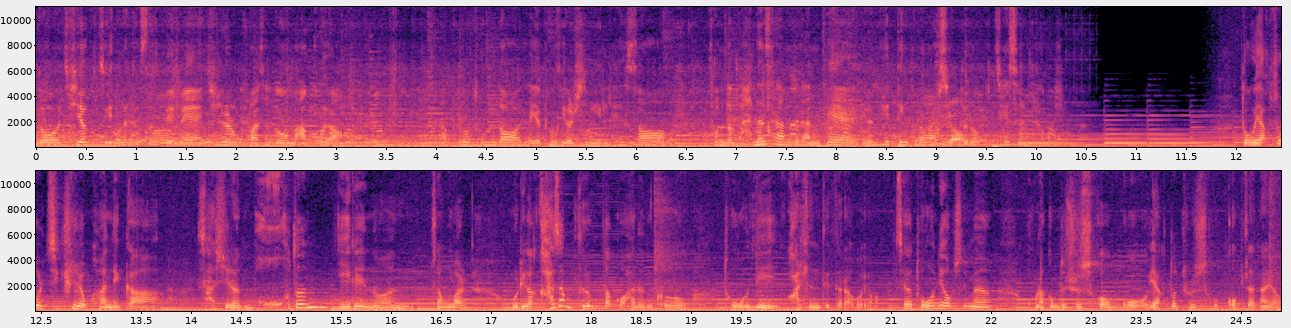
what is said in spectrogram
아직도 지역적인 특성 때문에 진료를 못 봐서 너무 많고요. 앞으로 좀 더 옆에서 열심히 일을 해서 좀 더 많은 사람들한테 이런 혜택이 들어갈 수 있도록 최선을 다하고 싶어요. 또 약속을 지키려고 하니까 사실은 모든 일에는 정말 우리가 가장 더럽다고 하는 그 돈이 관련되더라고요. 제가 돈이 없으면 공약금도 줄 수가 없고 약도 줄 수가 없잖아요.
